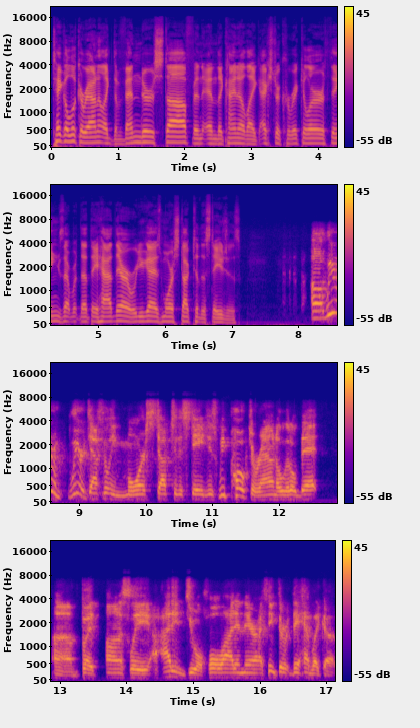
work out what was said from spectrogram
take a look around at like the vendor stuff and and the kind of like extracurricular things that were that they had there, or were you guys more stuck to the stages? Uh, we were we were definitely more stuck to the stages. We poked around a little bit, uh, but honestly, I I didn't do a whole lot in there. I think they had like a,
